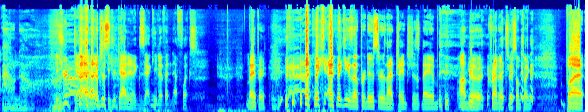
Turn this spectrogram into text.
i don't know. Is your dad Just- is your dad an executive at netflix? Maybe. I think i think he's a producer that changed his name on the credits or something. But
